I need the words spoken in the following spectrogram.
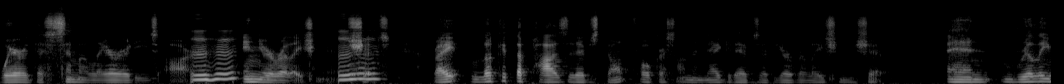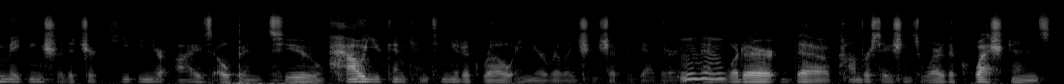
where the similarities are mm-hmm. in your relationships, right? Look at the positives, don't focus on the negatives of your relationship. And really making sure that you're keeping your eyes open to how you can continue to grow in your relationship together. And Mhm. what are the conversations, what are the questions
